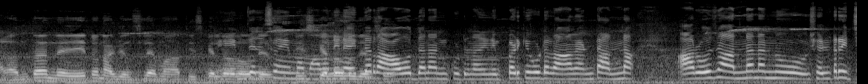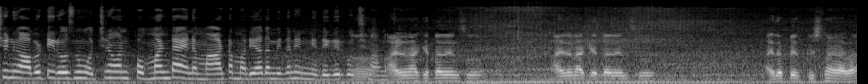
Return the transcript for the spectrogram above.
అదంతా ఏంటో నాకు తెలుసులేమా తీసుకెళ్ళారు తెలుసో ఏమో నేనైతే రావద్దని అనుకుంటున్నాను. నేను ఇప్పటికీ కూడా రానంటే అన్న ఆ రోజు అన్న నన్ను షెల్టర్ ఇచ్చిండు కాబట్టి ఈ రోజు నువ్వు వచ్చినావని పొమ్మంటే ఆయన మాట మర్యాద మీద నేను నీ దగ్గరికి వచ్చినాను ఆయన నాకు ఎట్లా తెలుసు? ఆయన నాకు ఎట్లా తెలుసు? ఆయన పేరు కృష్ణ కదా?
